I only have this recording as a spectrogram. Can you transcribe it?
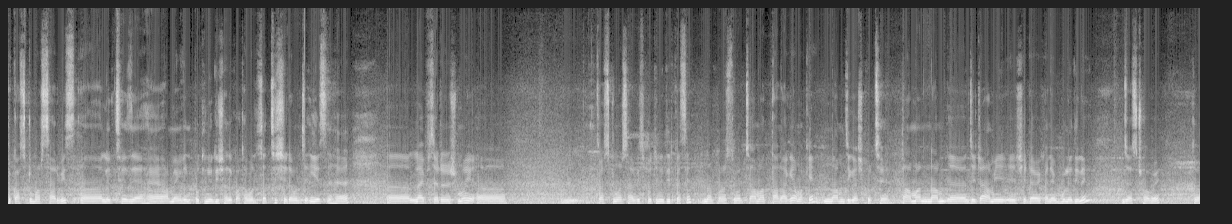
তো কাস্টমার সার্ভিস লিখছে যে হ্যাঁ আমি একজন প্রতিনিধির সাথে কথা বলতে চাচ্ছি। সেটা বলছে ইয়েস হ্যাঁ। লাইভ চ্যাটের সময় কাস্টমার সার্ভিস প্রতিনিধির কাছে নাম প্রশ্ন করছে। আমার, তার আগে আমাকে নাম জিজ্ঞাসা করছে। তো আমার নাম যেটা, আমি সেটা এখানে বলে দিলে জাস্ট হবে। তো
